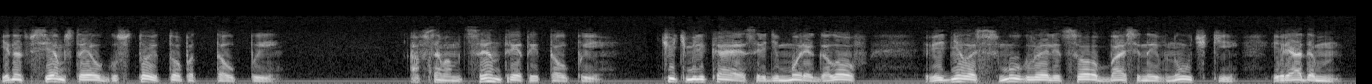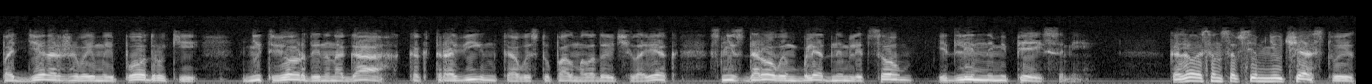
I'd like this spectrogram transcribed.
и над всем стоял густой топот толпы. А в самом центре этой толпы, чуть мелькая среди моря голов, виднелось смуглое лицо Басиной внучки, и рядом, поддерживаемый под руки, Нетвердый на ногах, как травинка, выступал молодой человек с нездоровым бледным лицом и длинными пейсами. Казалось, он совсем не участвует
